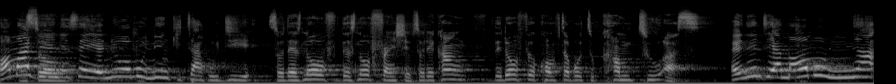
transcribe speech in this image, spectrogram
wɔn And adwene ne so, sɛ yɛne wɔn ni nkitahodie so there's no there's no friendship. So they can't they don't feel comfortable to come to us. ɛni nti ɛma wɔn nya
